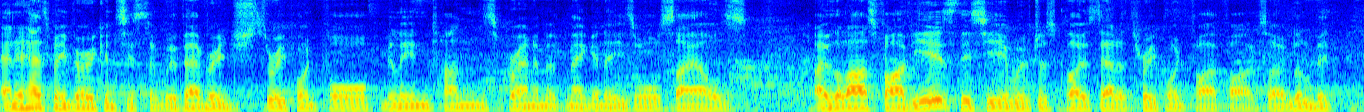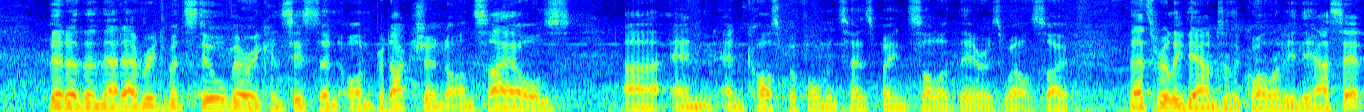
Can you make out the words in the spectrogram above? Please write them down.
And it has been very consistent. We've averaged 3.4 million tonnes per annum of manganese ore sales over the last five years. This year we've just closed out at 3.55, so a little bit better than that average, but still very consistent on production, on sales, uh, and, and cost performance has been solid there as well. So that's really down to the quality of the asset.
